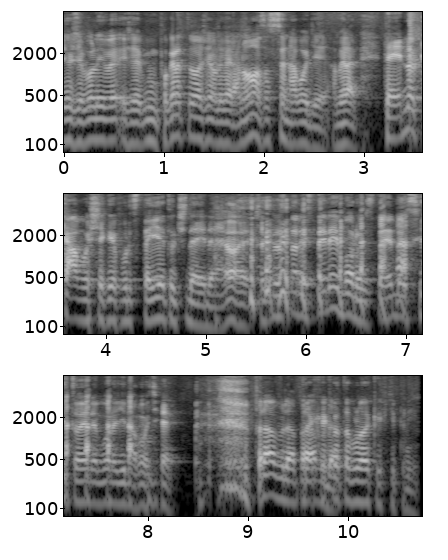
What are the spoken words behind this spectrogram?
jo, že, Oliver, že mu pogratuloval, že Olivera, no a zase na vodě. A Miller, to je jedno kámošek, je furt stejně tučnej, ne, jo, však to tady stejný bonus, to je jedno, si to je nebo není na vodě. Pravda, pravda. Tak jako to bylo taky vtipný.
